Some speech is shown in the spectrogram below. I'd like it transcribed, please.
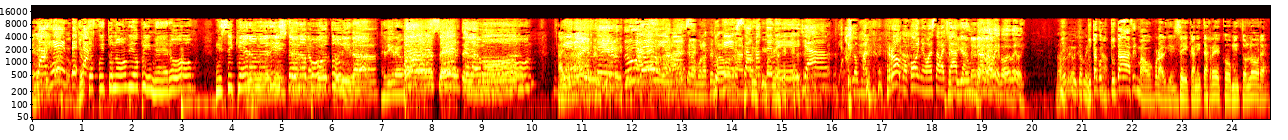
la gente, Yo la- que fui tu novio primero, ni siquiera me diste una oportunidad para hacerte el amor. Quererte cada día más. enamoraste Tú más que eres ahora. amante de ella. Los mal. Romo, coño, con esa bachata. hoy. ¿Tú estás, con- tú estás firmado por alguien? Sí, Canita Reco, Milton Lora,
